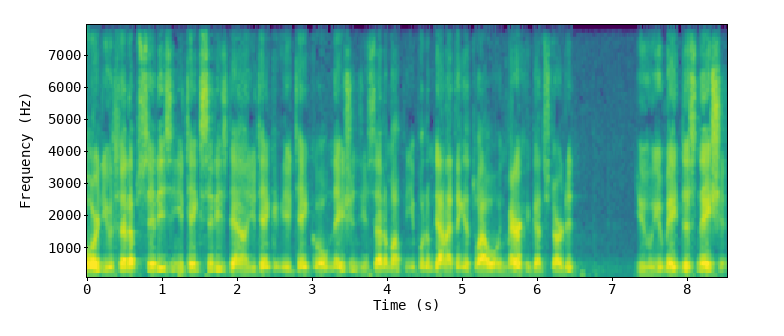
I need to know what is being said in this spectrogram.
Lord, you set up cities and you take cities down. You take you take old nations, you set them up and you put them down. I think that's why when America got started, you you made this nation.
